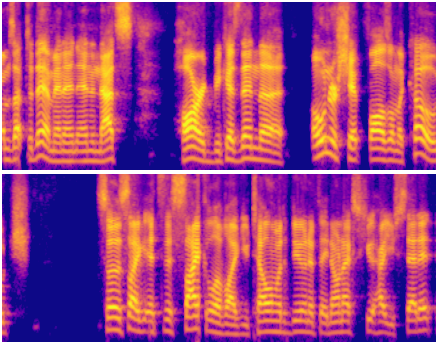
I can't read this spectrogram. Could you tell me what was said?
comes up to them, and, and and that's hard because then the ownership falls on the coach. So it's like it's this cycle of like you tell them what to do, and if they don't execute how you said it,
